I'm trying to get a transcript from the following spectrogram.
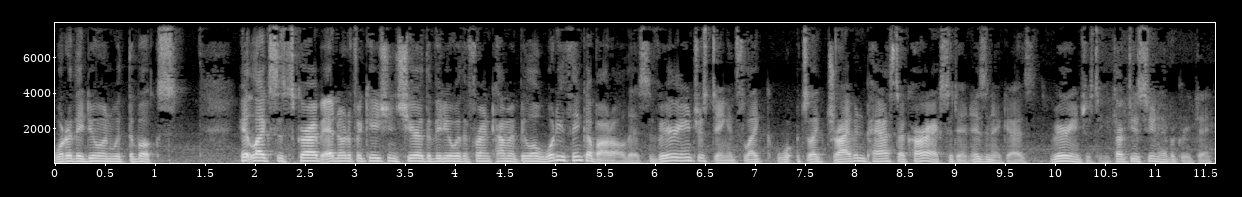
What are they doing with the books? Hit like, subscribe, add notifications, share the video with a friend, comment below. What do you think about all this? Very interesting. It's like it's like driving past a car accident, isn't it, guys? Very interesting. Talk to you soon. Have a great day.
